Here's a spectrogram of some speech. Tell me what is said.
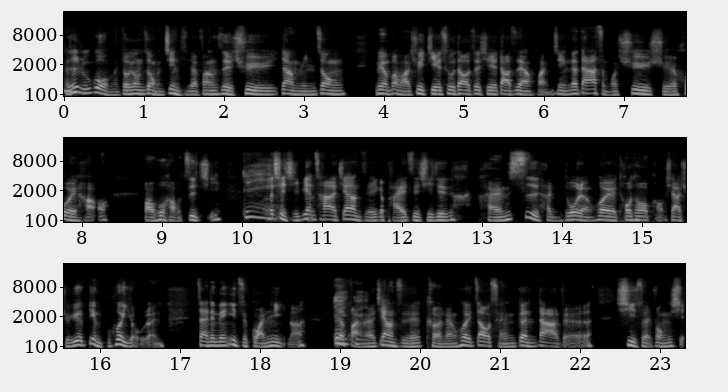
可是如果我们都用这种禁止的方式去让民众没有办法去接触到这些大自然环境，那大家怎么去学会好保护好自己？对，而且即便插了这样子的一个牌子，其实还是很多人会偷偷跑下去，因为并不会有人在那边一直管你嘛。那反而这样子可能会造成更大的戏水风险，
